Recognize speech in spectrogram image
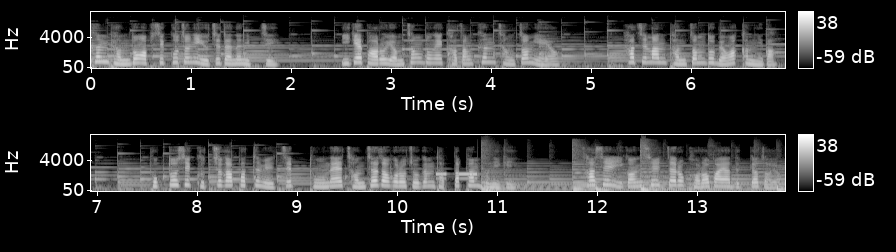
큰 변동 없이 꾸준히 유지되는 입지. 이게 바로 염창동의 가장 큰 장점이에요. 하지만 단점도 명확합니다. 복도식 구축 아파트 밀집, 동네 전체적으로 조금 답답한 분위기. 사실 이건 실제로 걸어봐야 느껴져요.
